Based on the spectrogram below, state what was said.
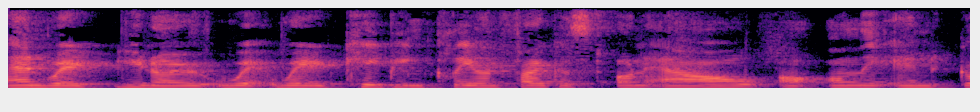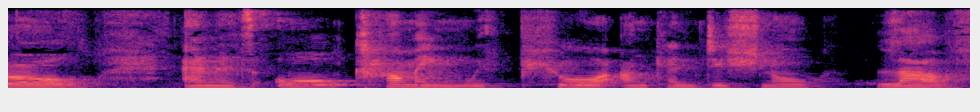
And we're, you know, we're, we're keeping clear and focused on our, on the end goal. And it's all coming with pure, unconditional love.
